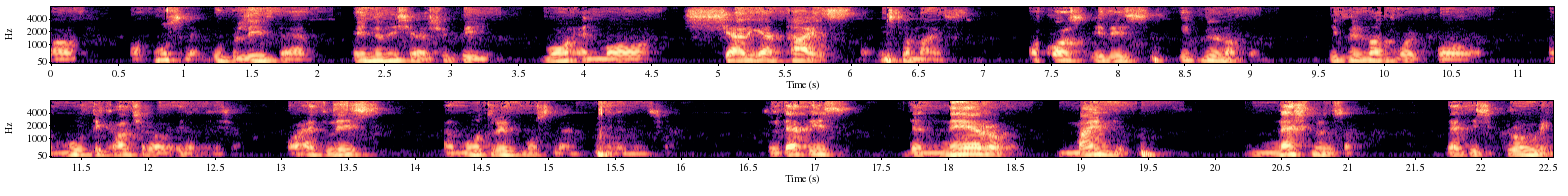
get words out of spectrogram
of, of Muslims who believe that Indonesia should be more and more Shariatized, Islamized. Of course, it is. It will not work. It will not work for a multicultural Indonesia, or at least a moderate Muslim Indonesia. So that is the narrow-minded nationalism that is growing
